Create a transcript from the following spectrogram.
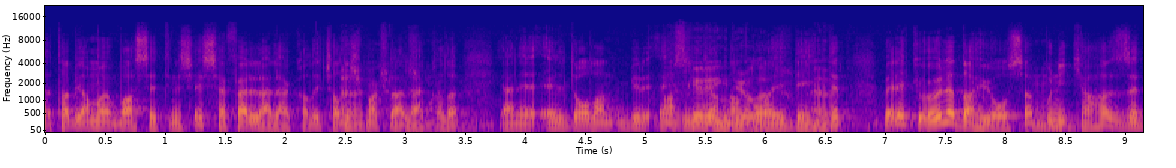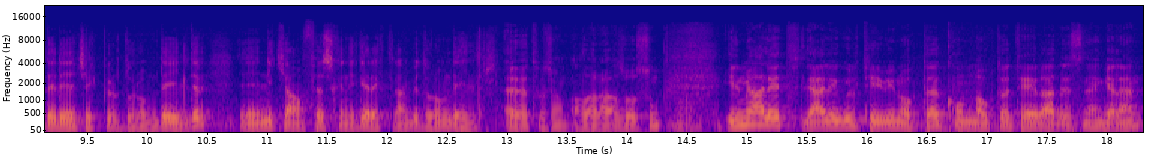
e, tabii ama bahsettiğiniz şey seferle alakalı, çalışmakla çalışma, alakalı. Yani elde olan bir Askere imkandan gidiyorlar. dolayı değildir. Evet. Velev ki öyle dahi olsa bu nikahı zedeleyecek bir durum değildir. E, nikahın feskini gerektiren bir durum değildir. Evet hocam Allah razı olsun. İlmihalet lalegültv.com.tr adresinden gelen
